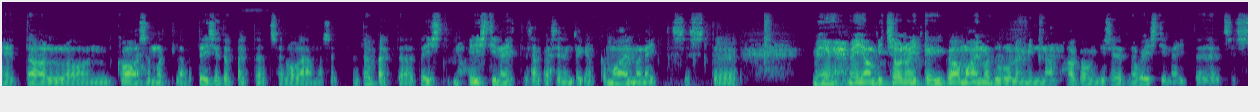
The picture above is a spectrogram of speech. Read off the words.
et tal on kaasamõtlevad teised õpetajad seal olemas, et need õpetajad Eesti, noh Eesti näites, aga see on tegelikult ka maailma näites, sest me, meie ambitsioon on ikkagi ka maailmaturule minna, aga ongi see, et nagu Eesti näites, et siis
